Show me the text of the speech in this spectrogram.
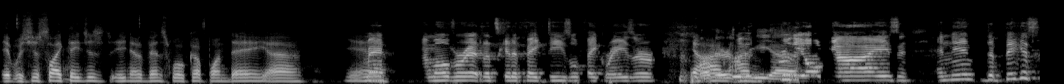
it was just like they just you know Vince woke up one day. Uh, yeah, Man, I'm over it. Let's get a fake Diesel, fake Razor. yeah, Well, I'm- there's I'm- the, Through uh, the old guys, and, and then the biggest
